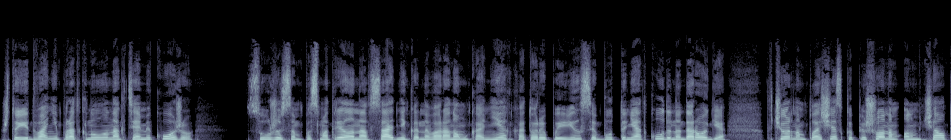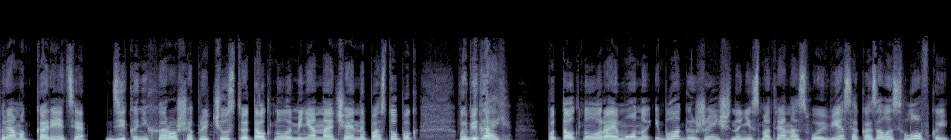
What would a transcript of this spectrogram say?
что едва не проткнула ногтями кожу — с ужасом посмотрела на всадника на вороном коне, который появился будто ниоткуда на дороге. В черном плаще с капюшоном он мчал прямо к карете. Дико нехорошее предчувствие толкнуло меня на отчаянный поступок. «Выбегай!» Подтолкнула Раймону, и благо женщина, несмотря на свой вес, оказалась ловкой.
